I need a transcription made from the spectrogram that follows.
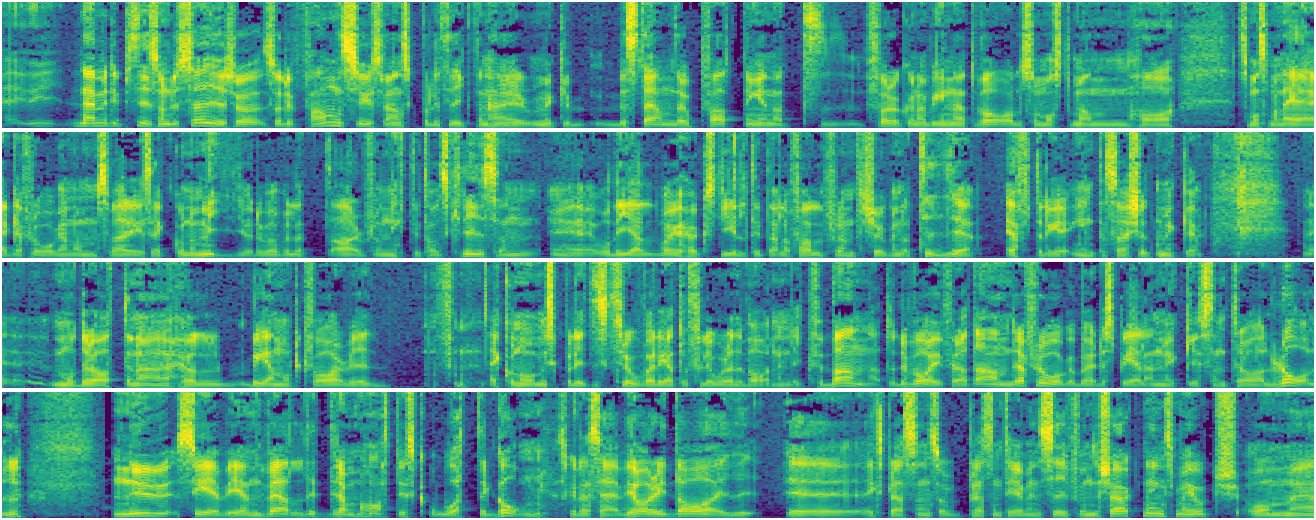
nej men det är precis som du säger, så, så det fanns ju i svensk politik den här mycket bestämda uppfattningen att för att kunna vinna ett val så måste man, ha, så måste man äga frågan om Sveriges ekonomi. Och det var väl ett arv från 90-talskrisen eh, och det var ju högst giltigt i alla fall fram till 2010. Efter det inte särskilt mycket. Eh, Moderaterna höll benhårt kvar vid ekonomisk politisk trovärdighet och förlorade valen lik förbannat. Och det var ju för att andra frågor började spela en mycket central roll. Nu ser vi en väldigt dramatisk återgång, skulle jag säga. Vi har idag i eh, Expressen så presenterar vi en SIFO-undersökning som har gjorts om eh,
